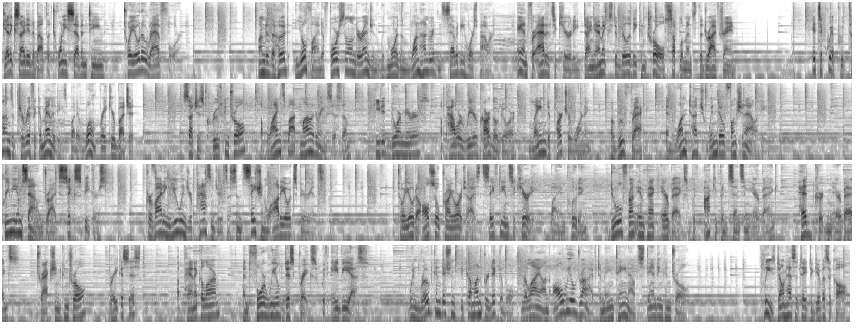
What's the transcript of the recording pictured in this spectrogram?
Get excited about the 2017 Toyota RAV4. Under the hood, you'll find a four-cylinder engine with more than 170 horsepower. And for added security, Dynamic Stability Control supplements the drivetrain. It's equipped with tons of terrific amenities, but it won't break your budget. Such as cruise control, a blind spot monitoring system, heated door mirrors, a power rear cargo door, lane departure warning, a roof rack, and one-touch window functionality. Premium sound drives six speakers, providing you and your passengers a sensational audio experience. Toyota also prioritized safety and security by including dual front impact airbags with occupant sensing airbag, head curtain airbags, traction control, brake assist, a panic alarm, and four-wheel disc brakes with ABS. When road conditions become unpredictable, rely on all-wheel drive to maintain outstanding control. Please don't hesitate to give us a call.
